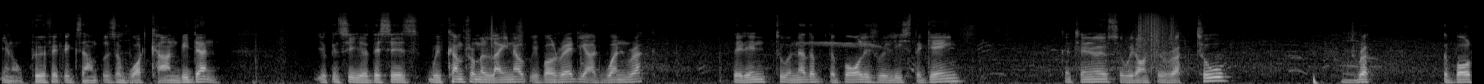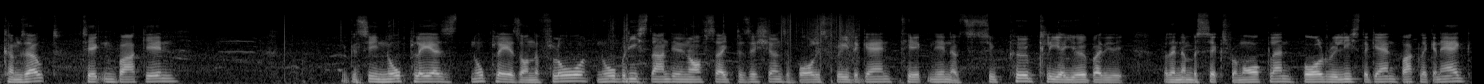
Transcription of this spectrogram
you know, perfect examples of what can be done. You can see here, this is, we've come from a line out, we've already had one ruck. They're into another, the ball is released again. Continue, so we're on to ruck two. Hmm. Ruck, the ball comes out, taken back in. You can see no players, no players on the floor, nobody standing in offside positions. The ball is freed again, taken in. A superb clear here by the, by the number six from Auckland. Ball released again, back like an egg.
